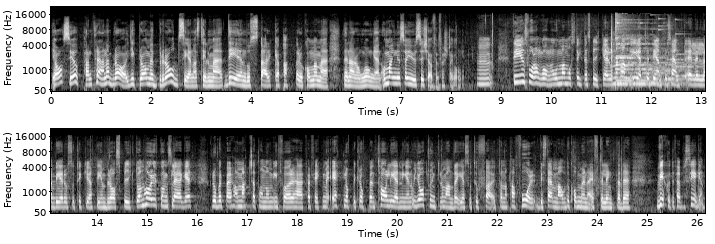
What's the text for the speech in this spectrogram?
Ja, se upp. Han tränar bra. Gick bra med brodd senast till och med. Det är ändå starka papper att komma med den här omgången. Och Magnus Ajuse kör för första gången. Mm. Det är en svår omgång och man måste hitta spikar. Och när han är 31 procent eller Labero så tycker jag att det är en bra spik. Då han har utgångsläget. Robert Berg har matchat honom inför det här perfekt med ett lopp i kroppen, tar ledningen och jag tror inte de andra är så tuffa utan att han får bestämma och då kommer den här efterlängtade V75-segern.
